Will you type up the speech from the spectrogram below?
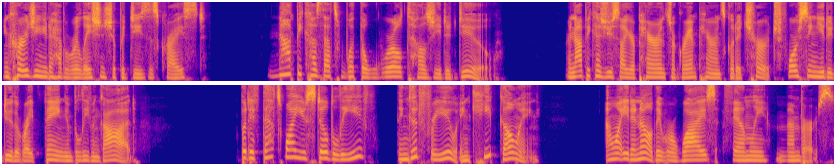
encouraging you to have a relationship with Jesus Christ, not because that's what the world tells you to do, or not because you saw your parents or grandparents go to church, forcing you to do the right thing and believe in God. But if that's why you still believe, then good for you and keep going. I want you to know they were wise family members.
